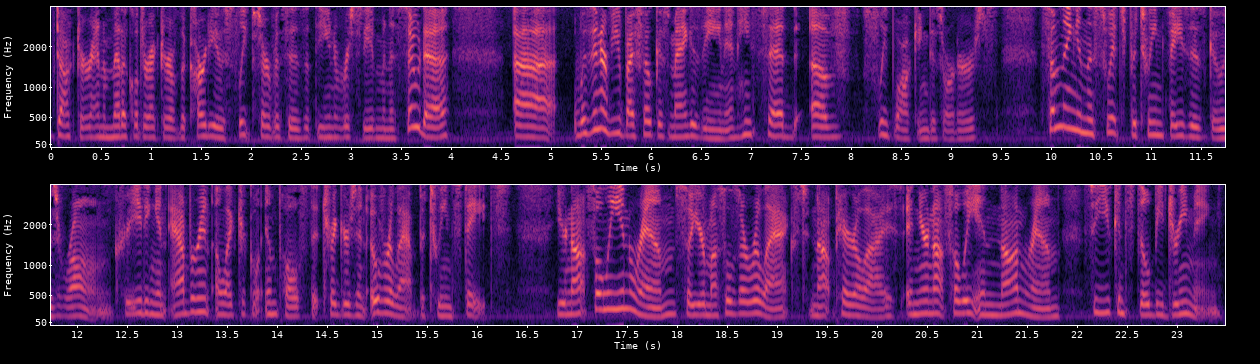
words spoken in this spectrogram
doctor and a medical director of the cardio sleep services at the University of Minnesota, uh, was interviewed by Focus magazine, and he said of sleepwalking disorders, something in the switch between phases goes wrong, creating an aberrant electrical impulse that triggers an overlap between states. You're not fully in REM, so your muscles are relaxed, not paralyzed, and you're not fully in non-REM, so you can still be dreaming.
